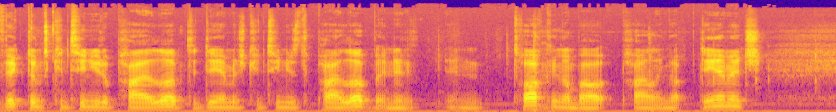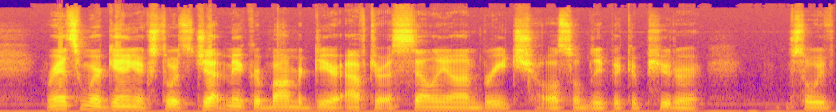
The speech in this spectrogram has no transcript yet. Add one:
victims continue to pile up. The damage continues to pile up, and in, in talking about piling up damage. Ransomware gang extorts jetmaker Bombardier after Accellion breach, also Bleeping Computer. So we've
